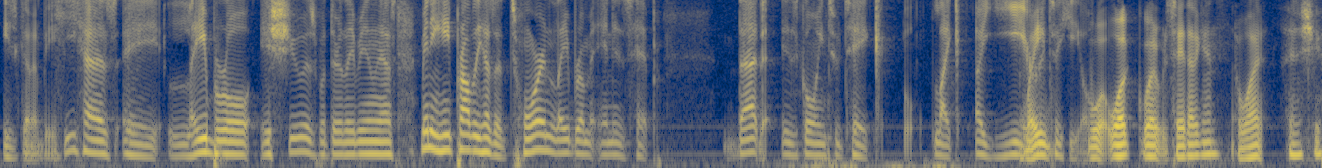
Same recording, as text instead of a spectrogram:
he's gonna be. He has a labral issue, is what they're labeling it as, meaning he probably has a torn labrum in his hip. That is going to take like a year Wait, to heal. What, what? What? Say that again. A what issue?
